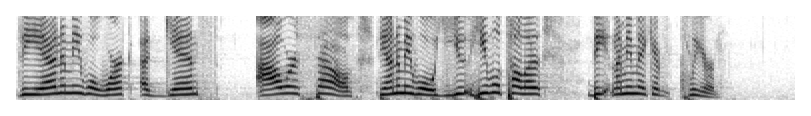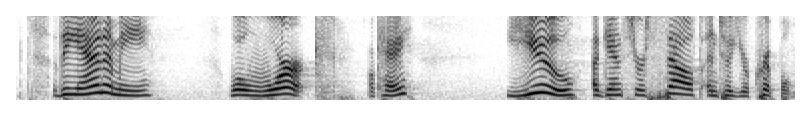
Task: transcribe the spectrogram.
The enemy will work against ourselves. The enemy will you he will tell us the let me make it clear. The enemy will work, okay? You against yourself until you're crippled.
